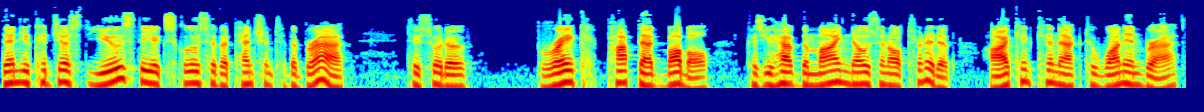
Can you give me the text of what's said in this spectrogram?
then you could just use the exclusive attention to the breath to sort of break, pop that bubble, because you have the mind knows an alternative. I can connect to one in breath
